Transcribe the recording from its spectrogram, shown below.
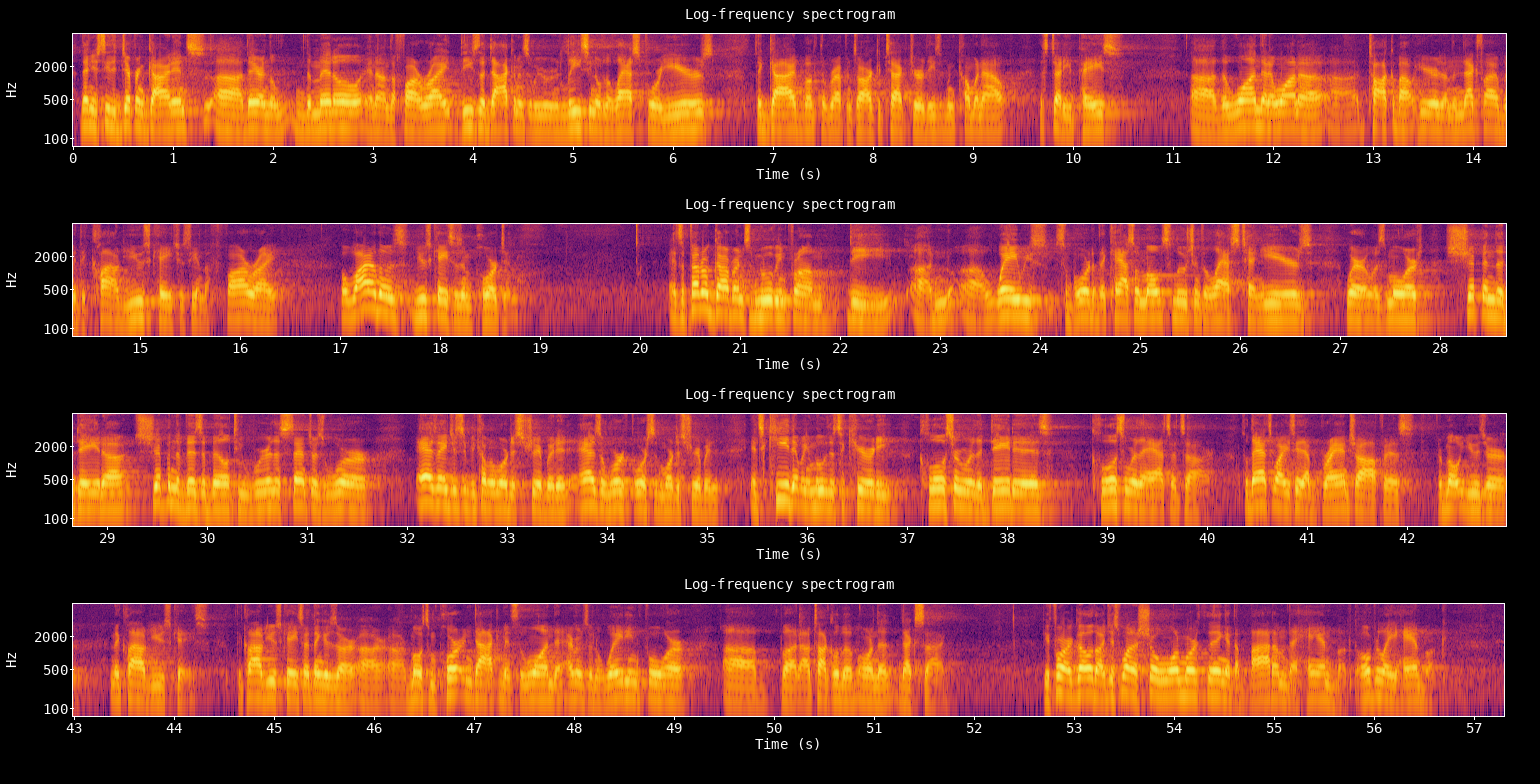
Then you see the different guidance uh, there in the, the middle and on the far right. These are the documents that we were releasing over the last four years the guidebook, the reference architecture. These have been coming out at a steady pace. Uh, the one that I want to uh, talk about here on the next slide with the cloud use case you see on the far right. But why are those use cases important? As the federal government's moving from the uh, uh way we supported the castle moat solution for the last 10 years, where it was more shipping the data, shipping the visibility, where the sensors were, as agencies become more distributed, as the workforce is more distributed, it's key that we move the security closer where the data is, closer where the assets are. So that's why you see that branch office, remote user, and the cloud use case. The cloud use case, I think, is our, our, our most important document. It's the one that everyone's been waiting for, uh, but I'll talk a little bit more on the next slide. Before I go, though, I just want to show one more thing at the bottom, the handbook, the overlay handbook.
